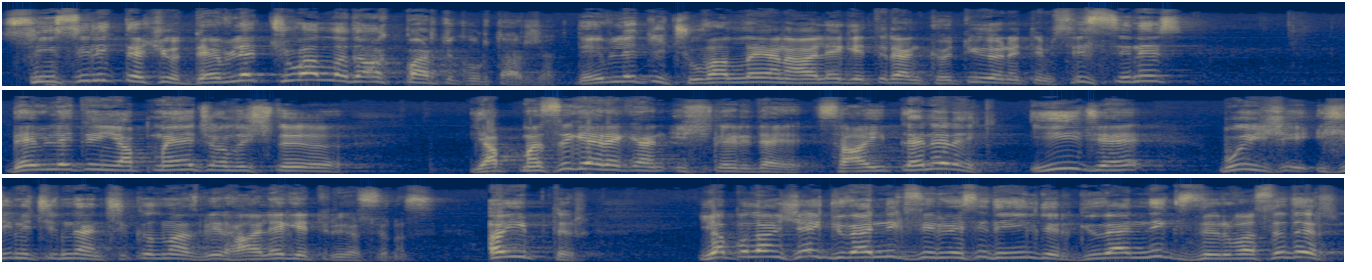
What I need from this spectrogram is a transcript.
Sinsilik de şu, devlet çuvalladı AK Parti kurtaracak. Devleti çuvallayan hale getiren kötü yönetim sizsiniz. Devletin yapmaya çalıştığı, yapması gereken işleri de sahiplenerek iyice bu işi işin içinden çıkılmaz bir hale getiriyorsunuz. Ayıptır. Yapılan şey güvenlik zirvesi değildir. Güvenlik zırvasıdır.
